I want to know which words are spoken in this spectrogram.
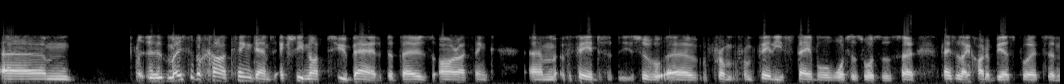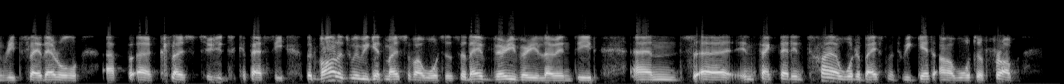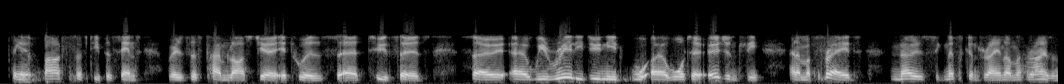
Um, most of the Gauteng dams actually not too bad, but those are, I think, um, fed uh, from from fairly stable water sources. So places like Hartbeespoort and Rietvlei, they're all up uh, close to, to capacity. But Vaal is where we get most of our water, so they're very very low indeed. And uh, in fact, that entire water basin that we get our water from. I think about 50%, whereas this time last year it was uh, two thirds. So uh, we really do need w- uh, water urgently, and I'm afraid no significant rain on the horizon.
